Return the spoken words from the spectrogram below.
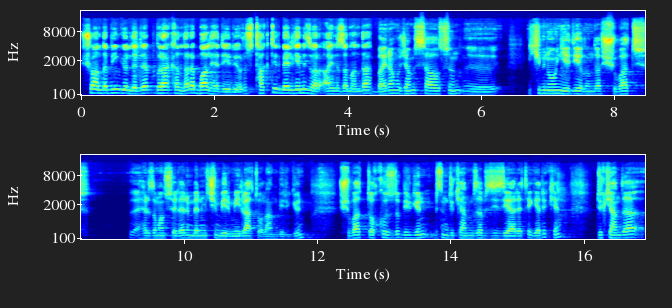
şu anda Bingöl'de de bırakanlara bal hediye ediyoruz. Takdir belgemiz var aynı zamanda. Bayram hocamız sağ olsun e, 2017 yılında Şubat her zaman söylerim benim için bir milat olan bir gün. Şubat 9'du bir gün bizim dükkanımıza bizi ziyarete gelirken dükkanda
